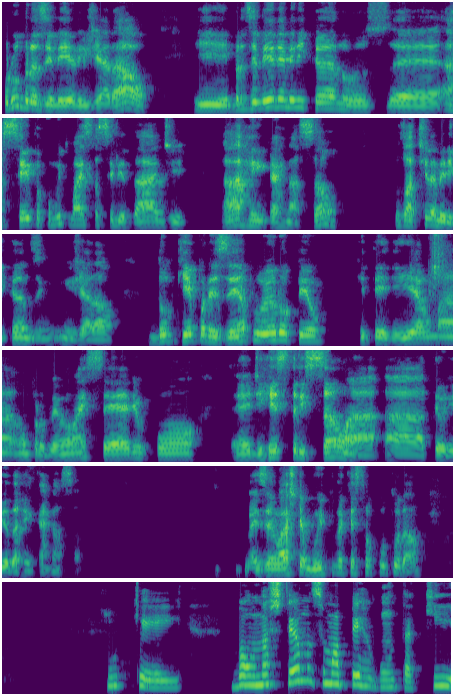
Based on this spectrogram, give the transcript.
para o brasileiro em geral, e brasileiro e americanos é, aceitam com muito mais facilidade a reencarnação, os latino-americanos em, em, geral, do que, por exemplo, o europeu, que teria uma, um problema mais sério com é, de restrição à, à teoria da reencarnação. Mas eu acho que é muito na questão cultural. Ok. Bom, nós temos uma pergunta aqui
